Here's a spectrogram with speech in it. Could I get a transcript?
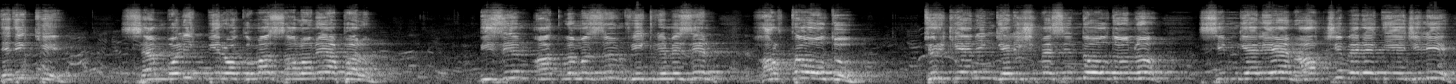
Dedik ki sembolik bir okuma salonu yapalım. Bizim aklımızın, fikrimizin halkta olduğu, Türkiye'nin gelişmesinde olduğunu simgeleyen, halkçı belediyeciliği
